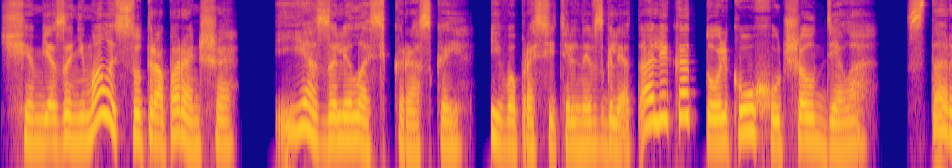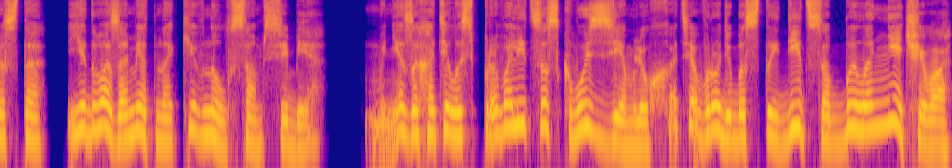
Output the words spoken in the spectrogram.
чем я занималась с утра пораньше? Я залилась краской, и вопросительный взгляд Алика только ухудшил дело. Староста едва заметно кивнул сам себе. Мне захотелось провалиться сквозь землю, хотя вроде бы стыдиться было нечего,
